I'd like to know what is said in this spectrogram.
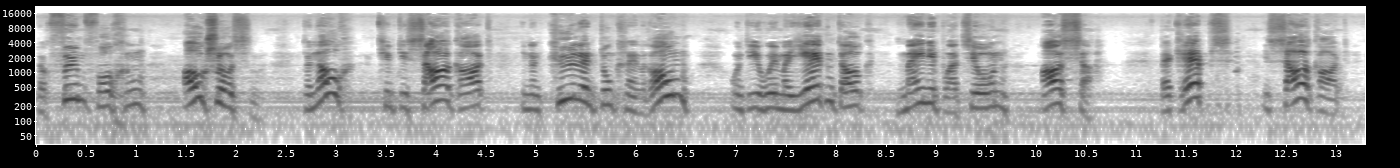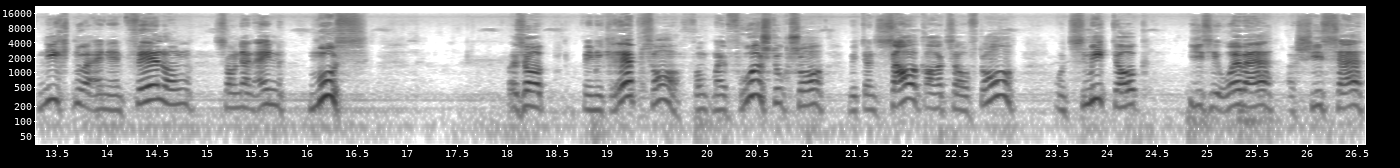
nach fünf Wochen ausgeschlossen. Danach kommt das Sauerkraut in einen kühlen, dunklen Raum und ich hole mir jeden Tag meine Portion außer. Bei Krebs ist Sauerkraut nicht nur eine Empfehlung, sondern ein Muss. Also, wenn ich Krebs habe, fängt mein Frühstück schon mit dem Sauerkrautsaft an und zum Mittag ich allweil ein Schisse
